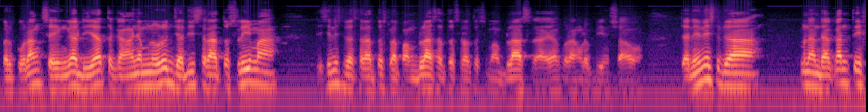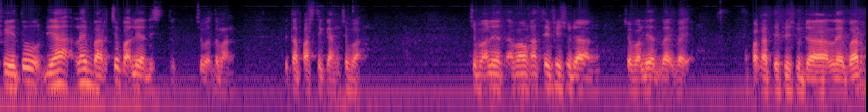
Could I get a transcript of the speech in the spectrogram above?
berkurang sehingga dia tegangannya menurun jadi 105. Di sini sudah 118 atau 115 lah ya kurang lebih insya Allah. Dan ini sudah menandakan TV itu dia lebar. Coba lihat di situ. Coba teman. Kita pastikan coba. Coba lihat apakah TV sudah coba lihat baik-baik. Apakah TV sudah lebar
